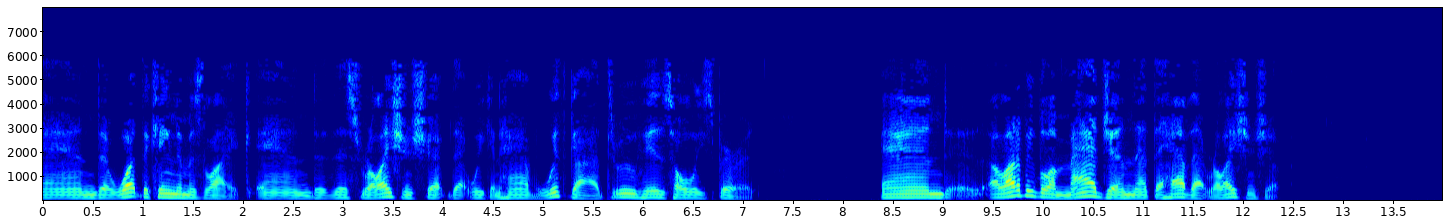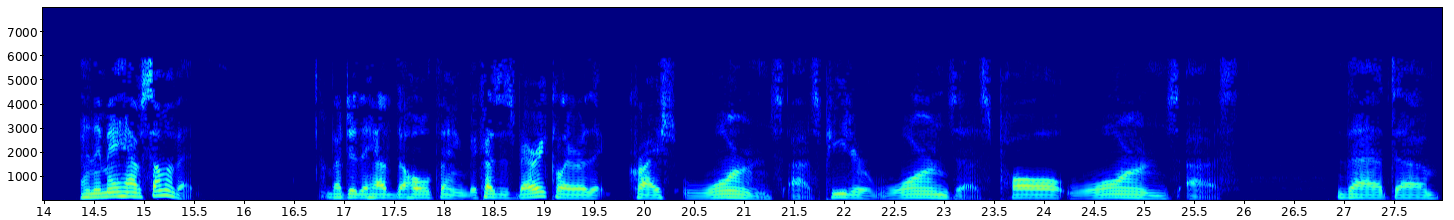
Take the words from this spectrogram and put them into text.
and uh, what the kingdom is like and this relationship that we can have with God through His Holy Spirit. And a lot of people imagine that they have that relationship. And they may have some of it. But do they have the whole thing? Because it's very clear that Christ warns us. Peter warns us. Paul warns us that um,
